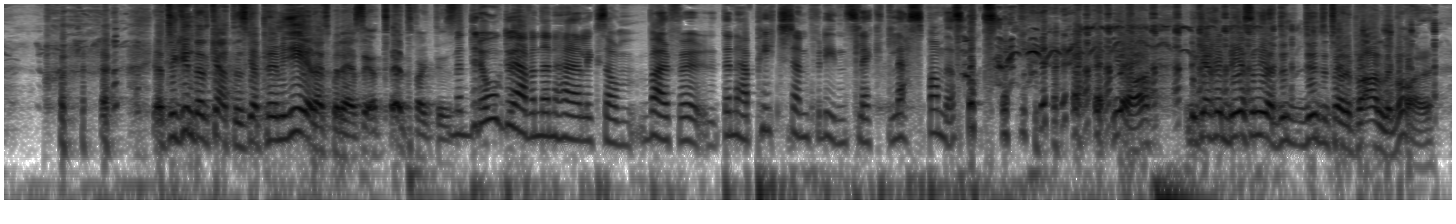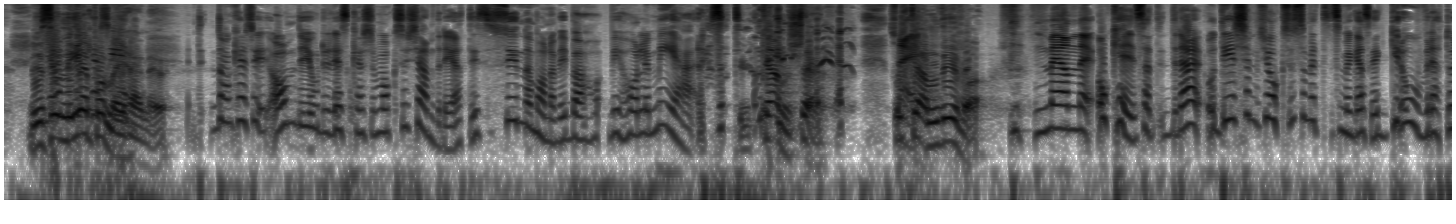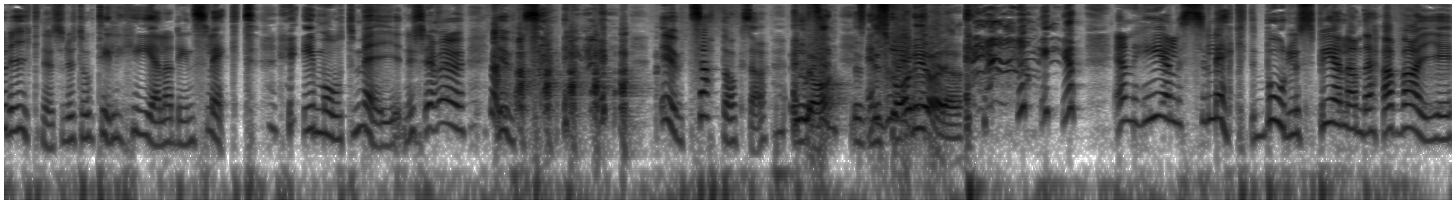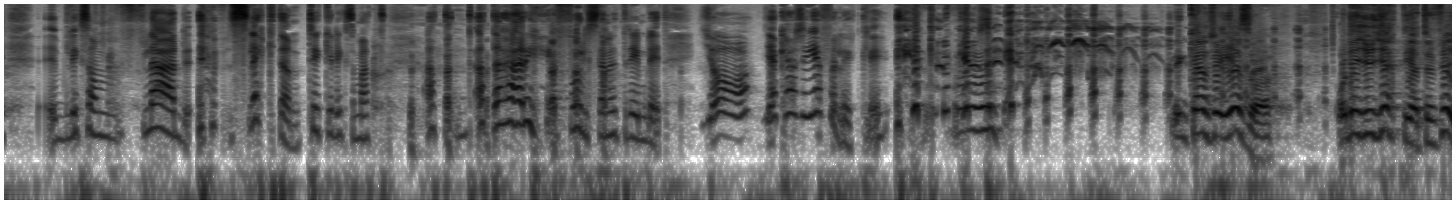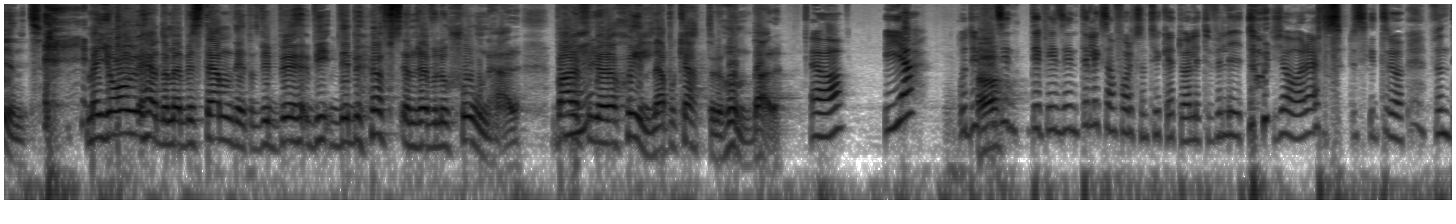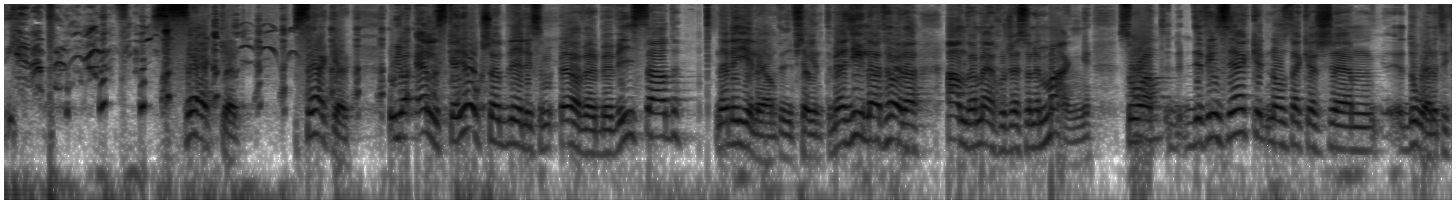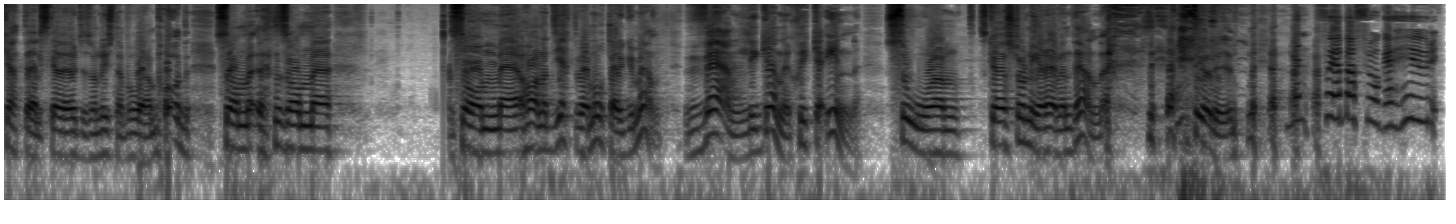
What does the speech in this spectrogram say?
Jag tycker inte att katten ska premieras på det här sättet faktiskt. Men drog du även den här liksom, varför, den här pitchen för din släkt läspandes också? Ja, det är kanske är det som gör att du, du inte tar det på allvar. Du ser Ja, ner på mig är- här nu. De kanske, om du gjorde det så kanske de också kände det, att det är så synd om honom, vi, bara, vi håller med här. Så Kanske. Så Nej. kan det ju vara. Men eh, okej, så att det där, och det kändes ju också som, ett, som en ganska grov retorik nu, så du tog till hela din släkt emot mig. Nu känner jag mig ut, utsatt också. Ja, det, det ska hel- du göra. En hel släkt, bollspelande Hawaii, eh, liksom flärd släkten tycker liksom att, att, att det här är fullständigt rimligt. Ja, jag kanske är för lycklig. Mm. Det kanske är så. Och det är ju jätte, jättefint. Men jag hävdar med bestämdhet att vi be, vi, det behövs en revolution här. Varför Mm. göra skillnad på katter och hundar? Ja, ja. Och det, Ja. Finns inte, det finns inte liksom folk som tycker att du har lite för lite att göra så du sitter och funderar på Säkert. Säkert. Och jag älskar ju också att bli liksom överbevisad. Nej, det gillar jag inte i och för sig inte. Men jag gillar att höra andra människors resonemang. Så att det finns säkert någon stackars eh, dåre till kattälskare där ute som lyssnar på våran podd. Som, som, eh, som eh, har något jättebra motargument. Vänligen skicka in. Så eh, ska jag slå ner även den teorin. Men får jag bara fråga, hur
